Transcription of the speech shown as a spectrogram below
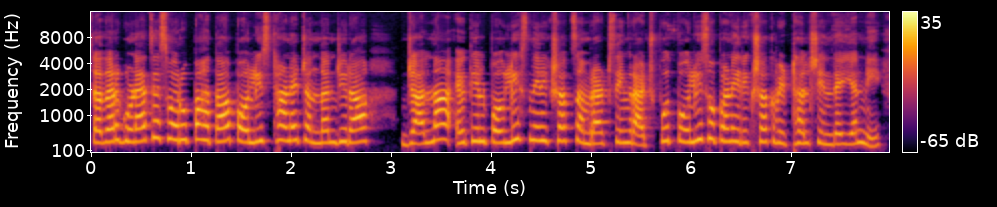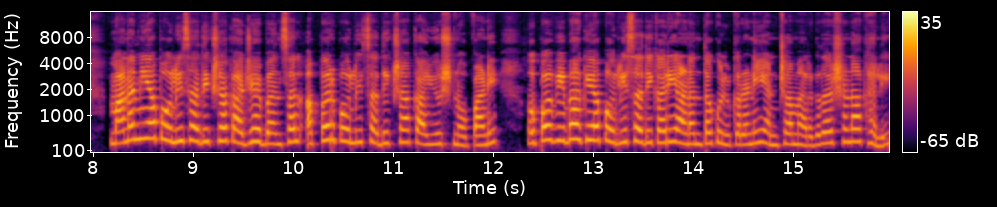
सदर गुन्ह्याचे स्वरूप पाहता पोलीस ठाणे चंदनजिरा जालना येथील पोलीस निरीक्षक सम्राट सिंग राजपूत पोलीस उपनिरीक्षक विठ्ठल शिंदे यांनी माननीय पोलीस अधीक्षक अजय बन्सल अपर पोलीस अधीक्षक आयुष नोपाणी उपविभागीय पोलीस अधिकारी अनंत कुलकर्णी यांच्या मार्गदर्शनाखाली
